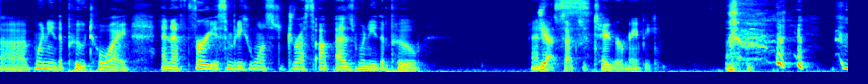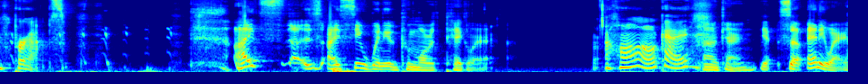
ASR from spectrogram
uh, Winnie the Pooh toy, and a furry is somebody who wants to dress up as Winnie the Pooh and Yes. have sex with Tigger, maybe. Perhaps. I I see Winnie the Pooh more with Piglet. Oh, okay. Okay. Yeah. So anyway,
